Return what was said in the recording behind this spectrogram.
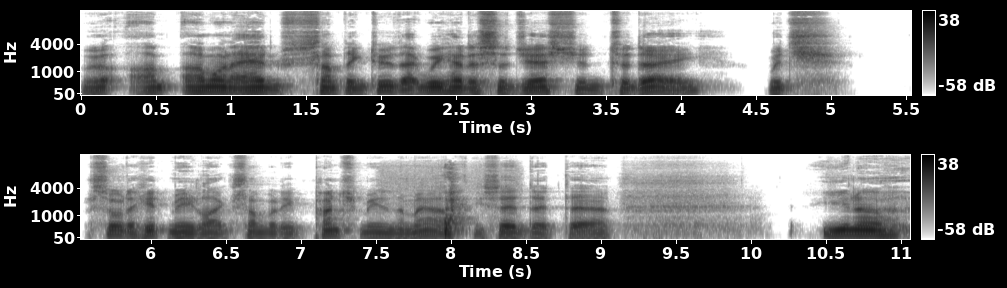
Well, I, I want to add something to that. We had a suggestion today, which sort of hit me like somebody punched me in the mouth. he said that, uh, you know,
